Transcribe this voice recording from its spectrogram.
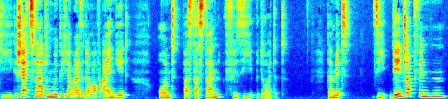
die Geschäftsleitung möglicherweise darauf eingeht und was das dann für Sie bedeutet. Damit Sie den Job finden,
